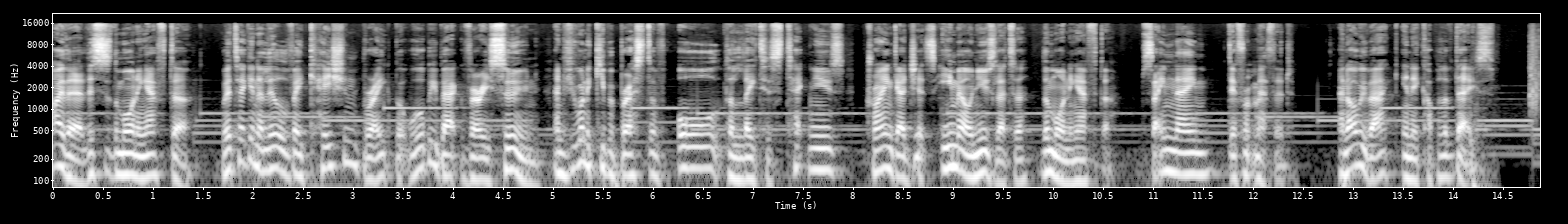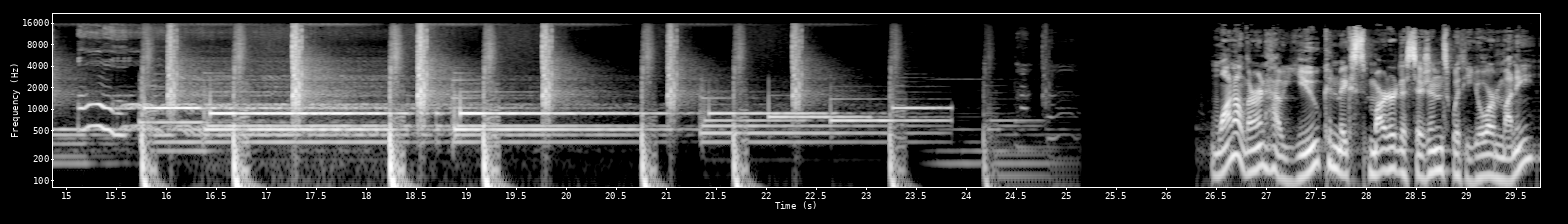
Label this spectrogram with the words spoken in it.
Hi there, this is the morning after. We're taking a little vacation break, but we'll be back very soon. And if you want to keep abreast of all the latest tech news, try Engadget's email newsletter, The Morning After. Same name, different method. And I'll be back in a couple of days. Want to learn how you can make smarter decisions with your money?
